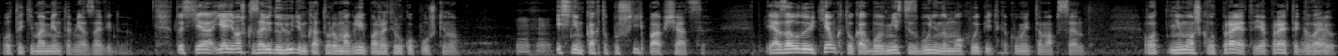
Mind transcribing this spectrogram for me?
вот эти моментам я завидую. То есть я, я немножко завидую людям, которые могли пожать руку Пушкину И с ним как-то пошутить, пообщаться. Я завидую тем, кто как бы вместе с Буниным мог выпить какой-нибудь там абсент. Вот немножко вот про это, я про это Ага. говорю.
